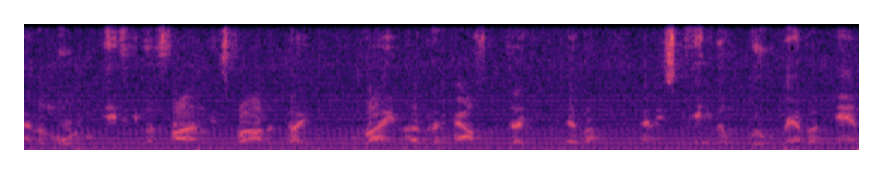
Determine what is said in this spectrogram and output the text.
And the Lord will give him the throne of his father David. He will reign over the house of Jacob forever, and his kingdom will never end.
